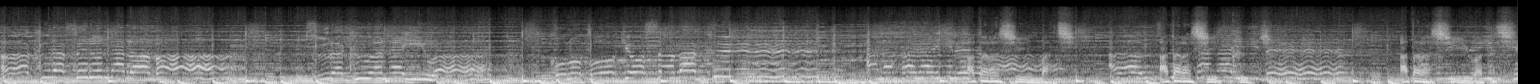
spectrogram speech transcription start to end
ああ暮らせるならば辛くはないわ。この東京砂漠あなたがいれば新しい街新しい空気新しい私。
